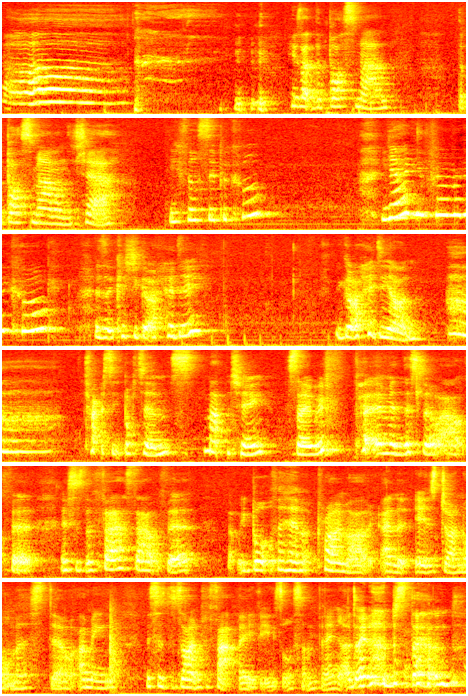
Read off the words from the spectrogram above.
Ah. he's like the boss man. The boss man on the chair. You feel super cool? Yeah, you feel really cool? Is it because you got a hoodie? You got a hoodie on? Tracksuit bottoms, matching. So we've put him in this little outfit. This is the first outfit that we bought for him at Primark and it is ginormous still. I mean, this is designed for fat babies or something. I don't understand.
